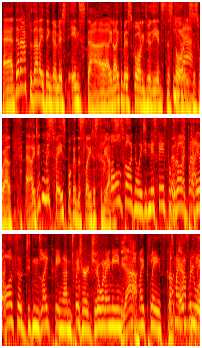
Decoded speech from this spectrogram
Uh, then after that, I think I missed Insta. I, I like a bit of scrolling through the Insta stories Yeah. as well. Uh, I didn't miss Facebook in the slightest, to be honest. Oh God, no! I didn't miss Facebook at all, but I also didn't like being on Twitter. Do you know what I mean? Yeah. It's not my place. It's not my happy everyone,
